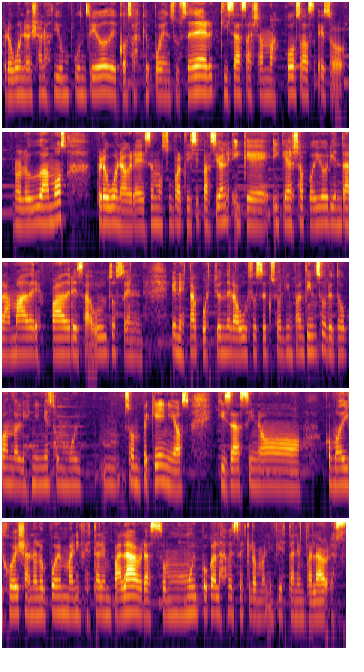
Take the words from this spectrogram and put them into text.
pero bueno, ella nos dio un punteo de cosas que pueden suceder, quizás hayan más cosas, eso no lo dudamos, pero bueno, agradecemos su participación y que, y que haya podido orientar a madres, padres, adultos en, en esta cuestión del abuso sexual infantil, sobre todo cuando los niños son muy son pequeños, quizás si no como dijo ella, no lo pueden manifestar en palabras, son muy pocas las veces que lo manifiestan en palabras.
